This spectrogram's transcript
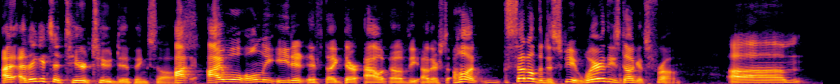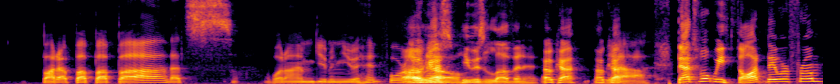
I, I think it's a tier two dipping sauce. I, I will only eat it if like they're out of the other stuff. Hold on, settle the dispute. Where are these nuggets from? Um, ba da ba ba ba. That's what I'm giving you a hint for. oh, I he was, he was loving it. Okay, okay. Yeah. That's what we thought they were from.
